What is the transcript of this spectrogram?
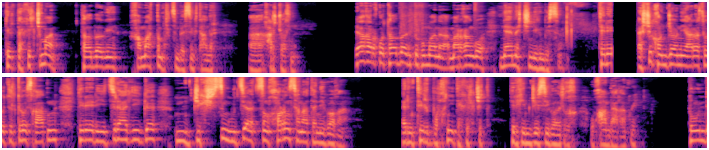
тэр дахилч маань Тобогийн хамаатан болцсон байсныг та нар харж болно. Яагарахгүй Тобо гэдэг хүмүүс маань маргаангүй 8 ч нэгэн байсан. Тэр ашиг хонжооны араас хөдөлтгөөс гадна тэрээр Израилийг жигшсэн үзий адсан хорон санаатай нэг байгаа. Харин тэр бурхны дахилчид тэр хэмжээсийг ойлгох ухаан байгаагүй. Түүнд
